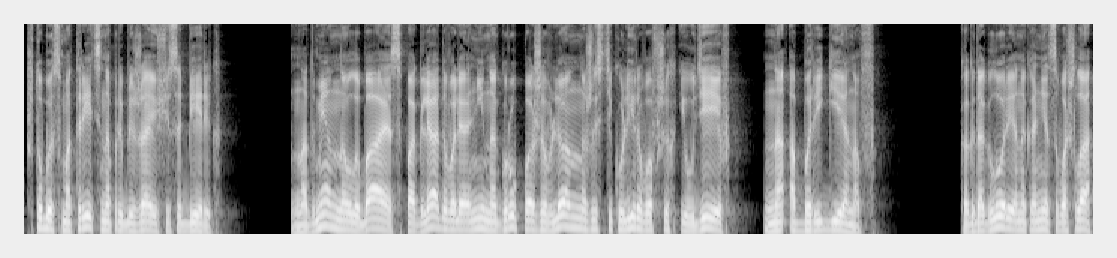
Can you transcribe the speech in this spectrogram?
чтобы смотреть на приближающийся берег. Надменно улыбаясь, поглядывали они на группу оживленно жестикулировавших иудеев, на аборигенов. Когда Глория наконец вошла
